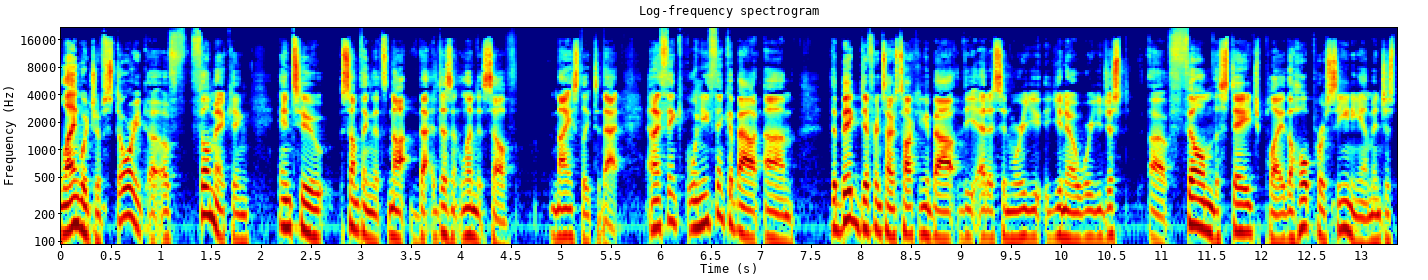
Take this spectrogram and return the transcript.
language of story of filmmaking into something that's not that it doesn't lend itself nicely to that. And I think when you think about um, the big difference I was talking about the Edison, where you you know where you just uh, film the stage play, the whole proscenium, and just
